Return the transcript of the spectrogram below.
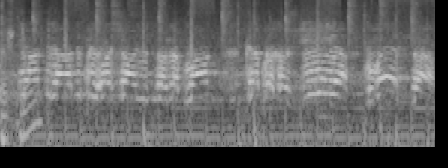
Отряды приглашаются на флаг для прохождения квеста.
